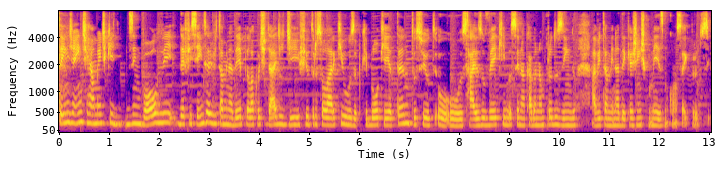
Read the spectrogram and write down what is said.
tem gente realmente que desenvolve deficiência de vitamina D pela quantidade de filtro solar que usa, porque bloqueia tanto os, os raios UV que você não acaba não produzindo a vitamina D que a gente mesmo consegue produzir.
